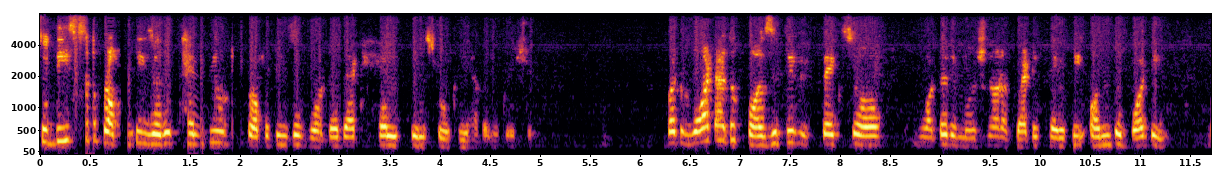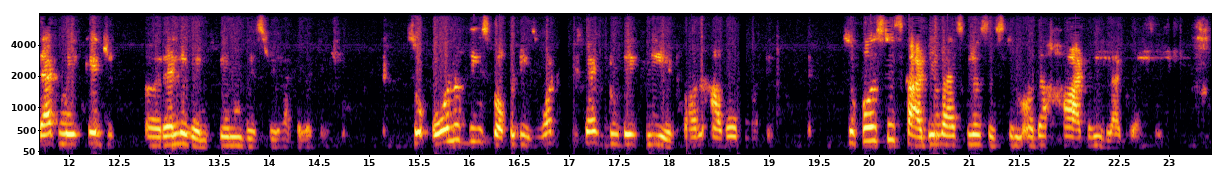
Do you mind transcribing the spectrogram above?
So these are the properties or the therapeutic properties of water that help in stroke rehabilitation. But what are the positive effects of water immersion or aquatic therapy on the body that make it uh, relevant in this rehabilitation? So all of these properties, what effect do they create on our body? So first is cardiovascular system or the heart and blood vessels.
